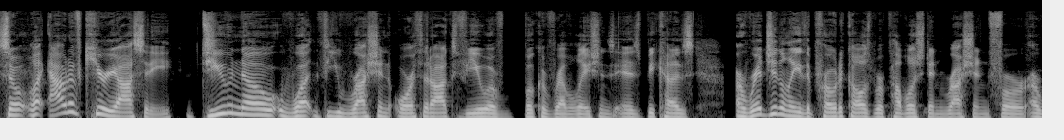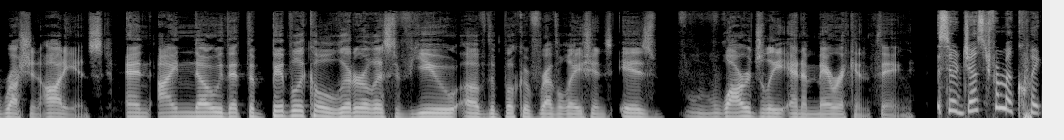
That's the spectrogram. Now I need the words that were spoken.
So, like, out of curiosity, do you know what the Russian Orthodox view of Book of Revelations is? Because originally the protocols were published in Russian for a Russian audience. And I know that the biblical literalist view of the Book of Revelations is largely an American thing. So, just from a quick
